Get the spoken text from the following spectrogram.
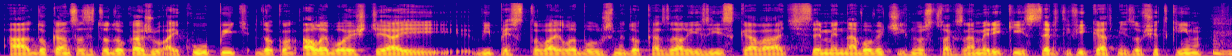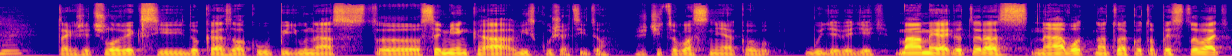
a dokonca sa to dokážu aj kúpiť, dokon, alebo ešte aj vypestovať, lebo už sme dokázali získavať semena vo väčších množstvách z Ameriky s certifikátmi so všetkým. Uh-huh. Takže človek si dokázal kúpiť u nás uh, semienka a vyskúšať si to, že či to vlastne ako bude vedieť. Máme aj doteraz návod na to, ako to pestovať.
